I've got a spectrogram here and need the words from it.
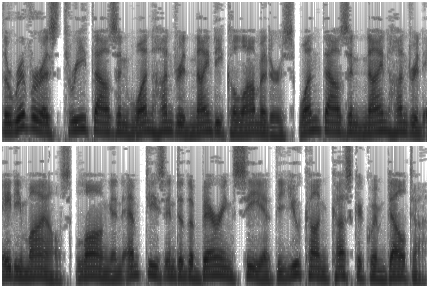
The river is 3,190 kilometers (1,980 miles) long and empties into the Bering Sea at the Yukon-Kuskokwim Delta.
